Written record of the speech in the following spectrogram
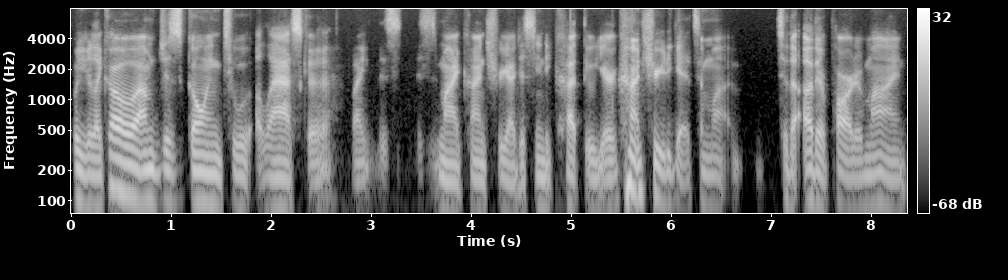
but you're like, oh, I'm just going to Alaska. Like this, this is my country. I just need to cut through your country to get to my to the other part of mine.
